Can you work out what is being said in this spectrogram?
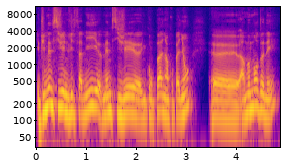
Et puis même si j'ai une vie de famille, même si j'ai une compagne, un compagnon, euh, à un moment donné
